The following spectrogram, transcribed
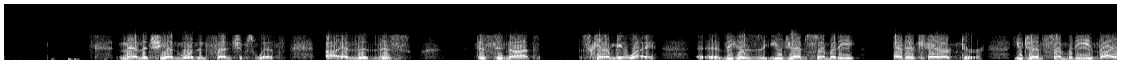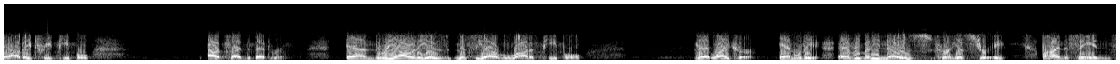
men that she had more than friendships with, uh, and that this this did not scare me away because you judge somebody by their character. you judge somebody by how they treat people outside the bedroom. And the reality is, Missy has a lot of people that like her, and they, everybody knows her history behind the scenes,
